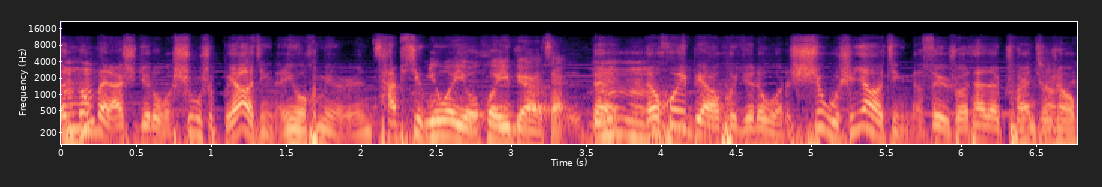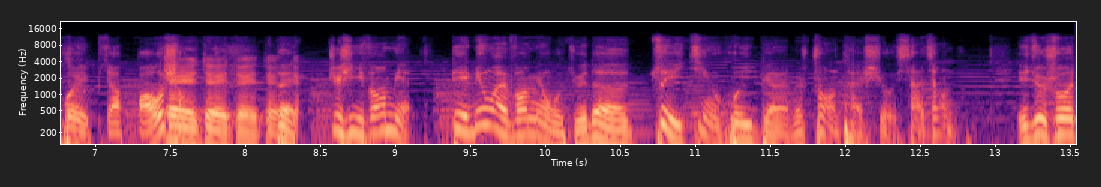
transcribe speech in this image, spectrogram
恩东贝莱是觉得我失误是不要紧的，因为后面有人擦屁股，因为有霍伊比尔在。对，但霍伊比尔会觉得我的失误是要紧的，所以说他在传球上会比较保守。对对对对，这是一方面。对，另外一方面，我觉得最近霍伊比尔的状态是有下降的，也就是说，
